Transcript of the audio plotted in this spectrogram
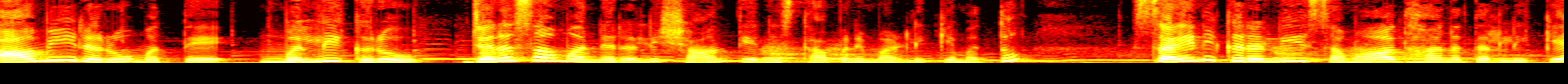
ಆಮೀರರು ಮತ್ತೆ ಮಲ್ಲಿಕರು ಜನಸಾಮಾನ್ಯರಲ್ಲಿ ಶಾಂತಿಯನ್ನು ಸ್ಥಾಪನೆ ಮಾಡಲಿಕ್ಕೆ ಮತ್ತು ಸೈನಿಕರಲ್ಲಿ ಸಮಾಧಾನ ತರಲಿಕ್ಕೆ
